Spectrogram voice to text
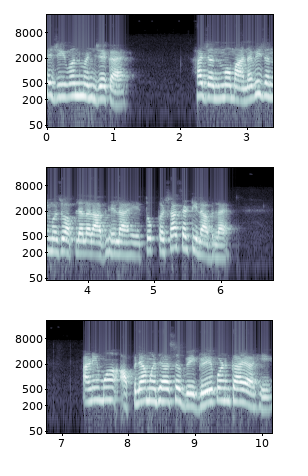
हे जीवन म्हणजे काय? हा जन्म मानवी जन्म जो आपल्याला लाभलेला आहे तो कशासाठी लाभला आहे आणि मग आपल्यामध्ये असं वेगळेपण काय आहे?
